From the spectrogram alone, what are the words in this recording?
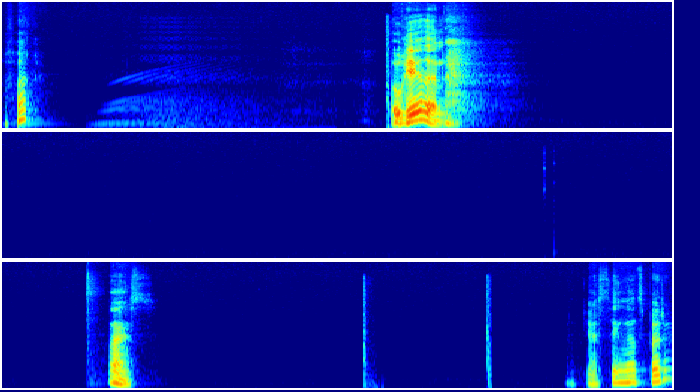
The fuck? Okay then. Nice. I'm Guessing that's better?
